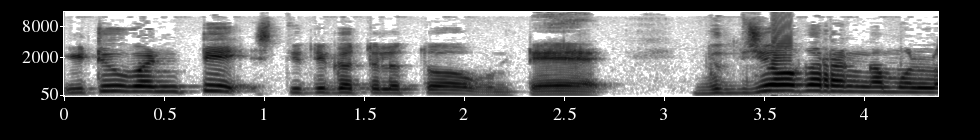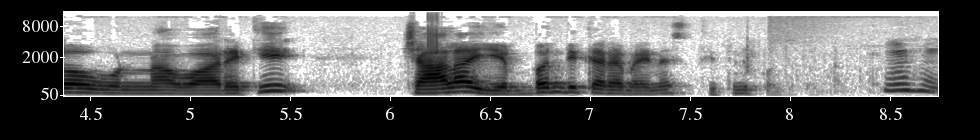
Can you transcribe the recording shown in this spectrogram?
ఇటువంటి స్థితిగతులతో ఉంటే ఉద్యోగ రంగంలో ఉన్న వారికి చాలా ఇబ్బందికరమైన స్థితిని పొందుతున్నారు.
